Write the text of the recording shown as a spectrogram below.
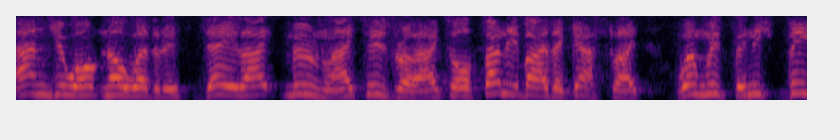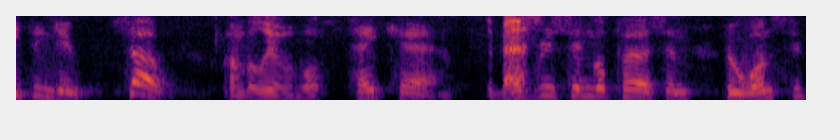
and you won't know whether it's daylight, moonlight, Israelite, or Fanny by the gaslight when we finish beating you. So, Unbelievable. take care. The best. Every single person who wants to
